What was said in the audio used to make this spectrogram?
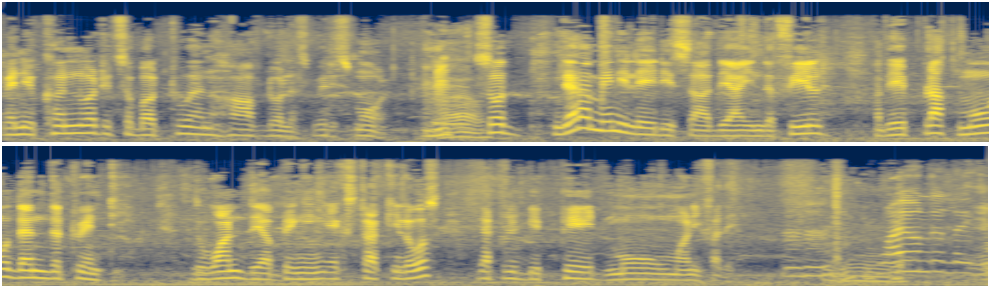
When you convert, it's about two and a half dollars. Very small. Wow. So there are many ladies uh, there in the field. They pluck more than the 20. The one they are bringing extra kilos, that will be paid more money for them. Why only ladies?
